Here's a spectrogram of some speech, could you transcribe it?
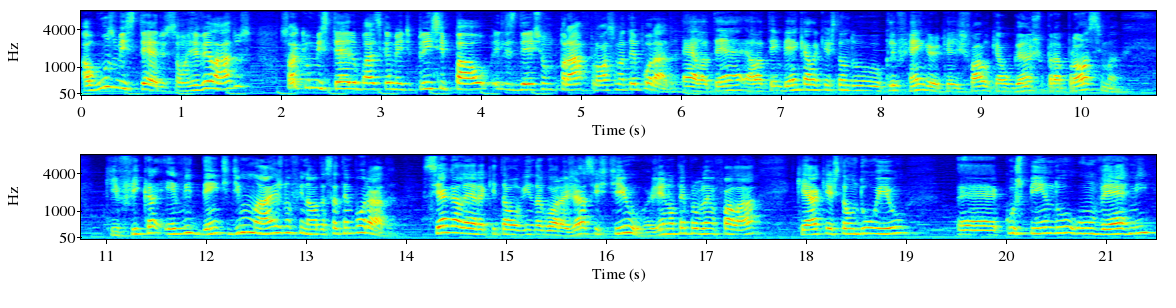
alguns mistérios são revelados, só que o mistério basicamente principal eles deixam pra próxima temporada. Ela tem, ela tem bem aquela questão do cliffhanger que eles falam, que é o gancho para a próxima, que fica evidente demais no final dessa temporada. Se a galera que tá ouvindo agora já assistiu, a gente não tem problema em falar que é a questão do Will é, cuspindo um verme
